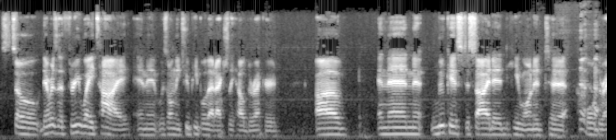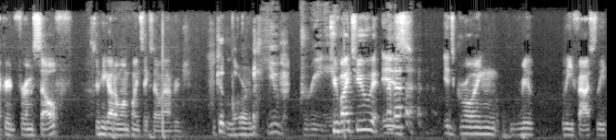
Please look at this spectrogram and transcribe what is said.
So there was a three-way tie, and it was only two people that actually held the record. Uh, and then Lucas decided he wanted to hold the record for himself, so he got a 1.60 average. Good lord. you greedy. Two by two is it's growing really, really fastly.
